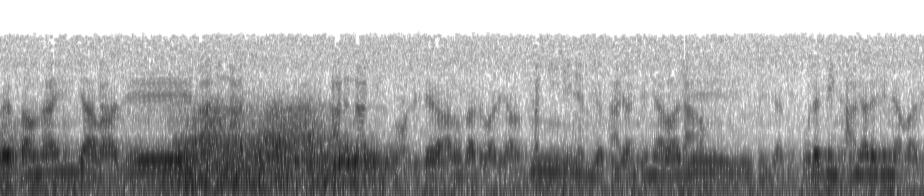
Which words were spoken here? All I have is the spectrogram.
ပဲဆောင်နိုင်ကြပါစေ။ဒီကအလုံးလုံးသတ္တဝါတွေအောင်ပြုပြီးတော့ဘုရားကျင့်ကြပါစေဘုရားကျင့်ကိုယ်လည်းကျင့်ကြဘုရားလည်းကျင့်ကြပါစေ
